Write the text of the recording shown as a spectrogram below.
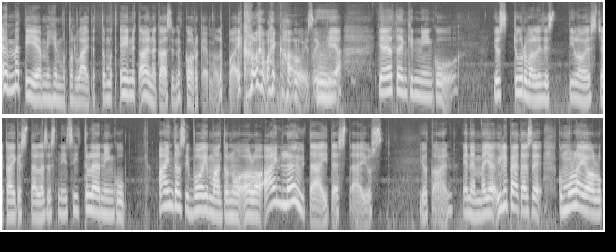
en mä tiedä, mihin mut on laitettu, mutta ei nyt ainakaan sinne korkeammalle paikalle, vaikka haluaisinkin. Mm. Ja, ja jotenkin niinku, just turvallisista tiloista ja kaikesta tällaisesta, niin siitä tulee niinku aina tosi voimaantunut olo, aina löytää itsestään just jotain enemmän. Ja ylipäätään se, kun mulla ei ollut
